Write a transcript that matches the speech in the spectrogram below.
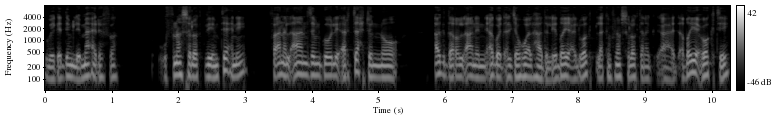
وبيقدم لي معرفة وفي نفس الوقت بيمتعني فأنا الآن زي ما تقولي ارتحت إنه أقدر الآن إني أقعد على الجوال هذا اللي يضيع الوقت لكن في نفس الوقت أنا قاعد أضيع وقتي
